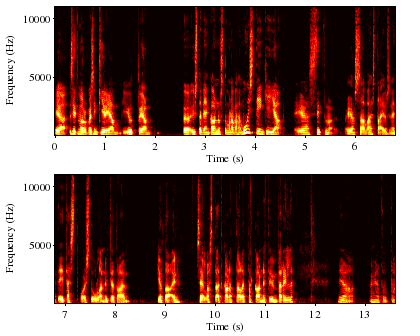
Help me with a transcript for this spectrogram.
ja sitten mä rupesin kirjaa juttuja ystävien kannustamana vähän muistiinkin ja, ja sitten mä jossain vaiheessa tajusin, että ei tästä voisi tulla nyt jotain, jotain sellaista, että kannattaa laittaa kannet ympärille. Ja ja tota,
